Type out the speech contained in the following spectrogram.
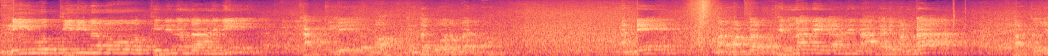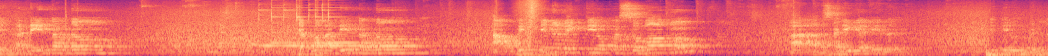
నీవు తినినను తినిన దానిని కక్కిలేవా ఎంత ఘోరమైన మాట. అంటే మనం అంటాం తిన్నానే కానీ నాకు అది వంట పట్టలేదు. అంటే ఏంటి అర్థం? చెప్పాలంటే ఏంటి అర్థం? ఆ పెట్టిన వ్యక్తి యొక్క స్వభావం ఆ, సరిగా లేదు. దేవుని బిడ్డ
